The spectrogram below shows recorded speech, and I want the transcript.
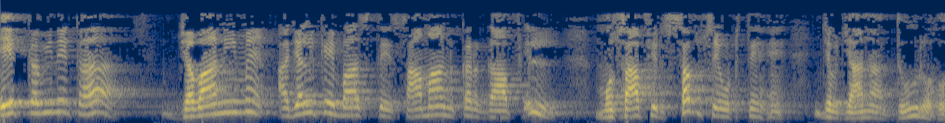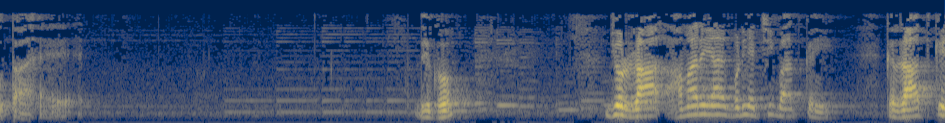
एक कवि ने कहा, जवानी में अजल के वास्ते सामान कर गाफिल मुसाफिर सबसे उठते हैं जब जाना दूर होता है। देखो जो हमारे यहाँ बड़ी अच्छी बात कही कि रात के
